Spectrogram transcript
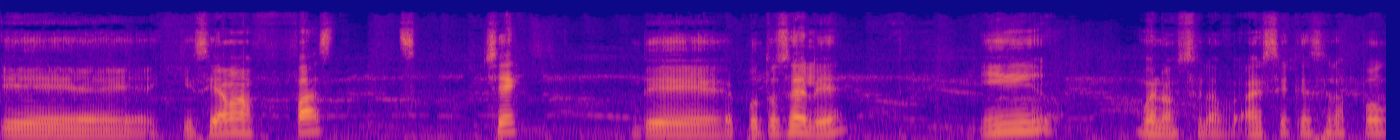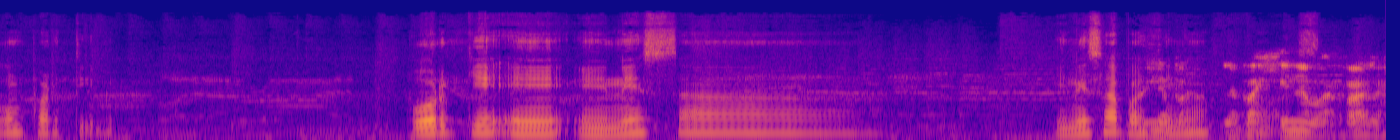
eh, que se llama fastcheck de .cl y bueno, se las- a ver si que se las puedo compartir. Porque eh, en esa en esa La, página la página Barrala.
